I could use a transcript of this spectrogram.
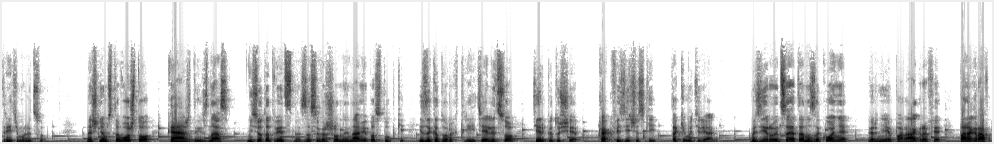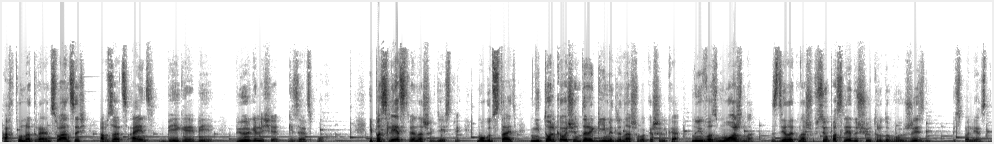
третьему лицу. Начнем с того, что каждый из нас несет ответственность за совершенные нами поступки, из-за которых третье лицо терпит ущерб, как физический, так и материальный. Базируется это на законе, вернее параграфе, параграф 823, абзац 1 БГБ, Bürgerliche Gesetzbuch. И последствия наших действий могут стать не только очень дорогими для нашего кошелька, но и, возможно, сделать нашу всю последующую трудовую жизнь бесполезной.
